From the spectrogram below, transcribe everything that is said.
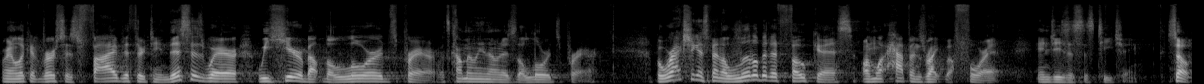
We're going to look at verses 5 to 13. This is where we hear about the Lord's Prayer, what's commonly known as the Lord's Prayer. But we're actually going to spend a little bit of focus on what happens right before it in Jesus' teaching. So,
